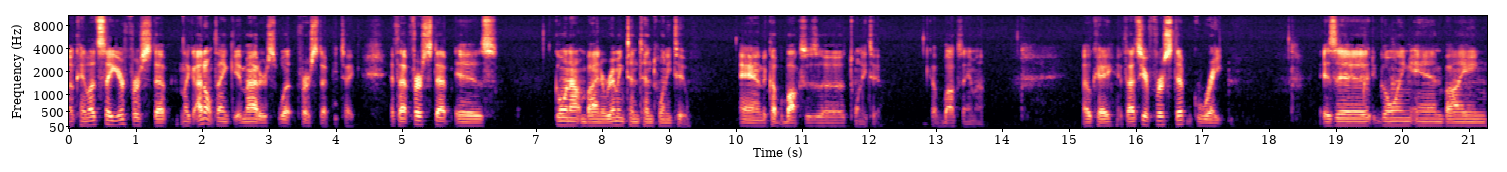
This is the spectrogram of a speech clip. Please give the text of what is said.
okay, let's say your first step, like, I don't think it matters what first step you take. If that first step is going out and buying a Remington 1022 and a couple boxes of 22, a couple box ammo. Okay, if that's your first step, great. Is it going and buying,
